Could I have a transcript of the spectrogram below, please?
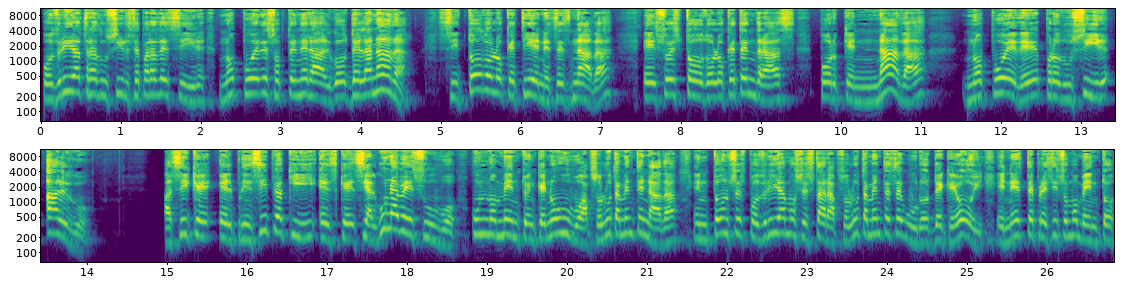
podría traducirse para decir no puedes obtener algo de la nada. Si todo lo que tienes es nada, eso es todo lo que tendrás porque nada no puede producir algo. Así que el principio aquí es que si alguna vez hubo un momento en que no hubo absolutamente nada, entonces podríamos estar absolutamente seguros de que hoy, en este preciso momento,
